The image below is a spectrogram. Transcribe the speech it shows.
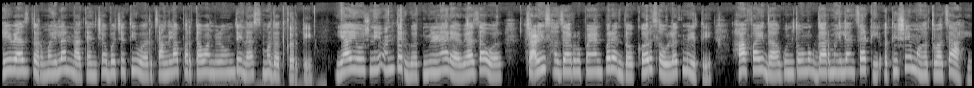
हे व्याजदर महिलांना त्यांच्या बचतीवर चांगला परतावा मिळवून देण्यास मदत करते. या योजनेअंतर्गत मिळणाऱ्या व्याजावर चाळीस हजार रुपयांपर्यंत कर सवलत मिळते. हा फायदा गुंतवणूकदार महिलांसाठी अतिशय महत्त्वाचा आहे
